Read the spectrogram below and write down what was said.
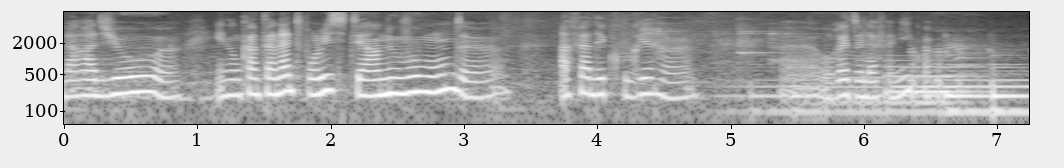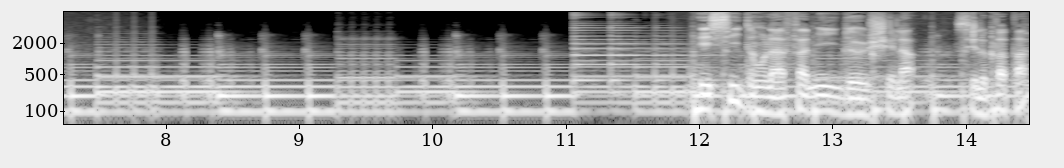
la radio. et donc Internet, pour lui, c'était un nouveau monde à faire découvrir au reste de la famille. Quoi. Et si dans la famille de Sheila, c'est le papa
